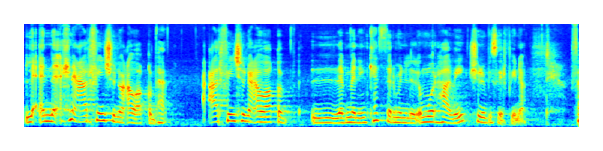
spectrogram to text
لأن إحنا عارفين شنو عواقبها. عارفين شنو عواقب لما نكثر من الأمور هذه شنو بيصير فينا. ف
